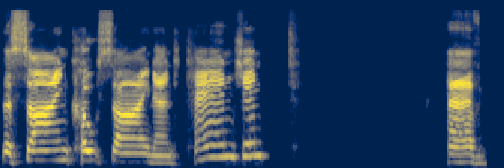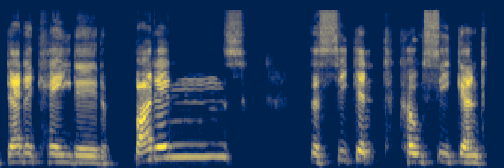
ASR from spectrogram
the sine, cosine, and tangent have dedicated buttons. The secant, cosecant,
